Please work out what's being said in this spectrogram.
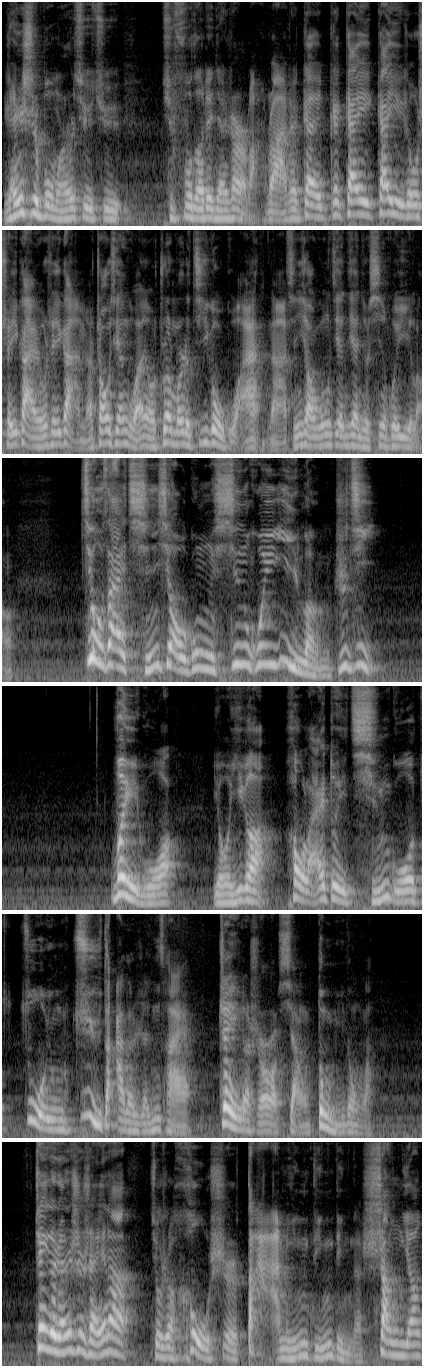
人事部门去去去负责这件事儿吧，是吧？这该该该该由谁干由谁干。那招贤馆有专门的机构管。那秦孝公渐渐就心灰意冷。就在秦孝公心灰意冷之际，魏国有一个后来对秦国作用巨大的人才，这个时候想动一动了。这个人是谁呢？就是后世大名鼎鼎的商鞅。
